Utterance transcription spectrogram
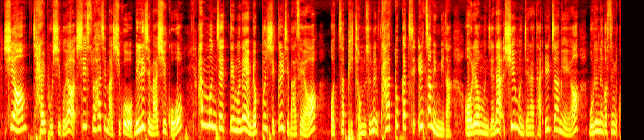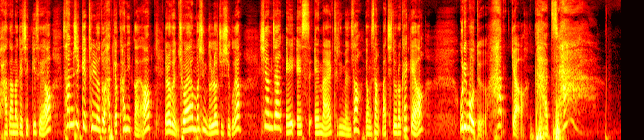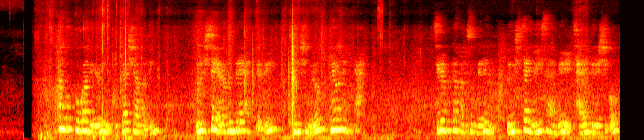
시험 잘 보시고요. 실수하지 마시고, 밀리지 마시고, 한 문제 때문에 몇 분씩 끌지 마세요. 어차피 점수는 다 똑같이 1점입니다. 어려운 문제나 쉬운 문제나 다 1점이에요. 모르는 것은 과감하게 제끼세요. 30개 틀려도 합격하니까요. 여러분, 좋아요 한 번씩 눌러주시고요. 시험장 ASMR 들으면서 영상 마치도록 할게요. 우리 모두 합격 가자. 한국보건의료인 국가시험원은 응시자 여러분들의 합격을 진심으로 기원합니다. 지금부터 방송되는 응시자 유의사항을 잘 들으시고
